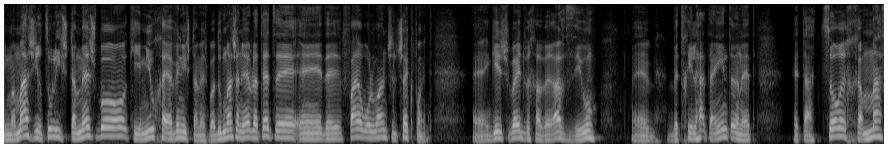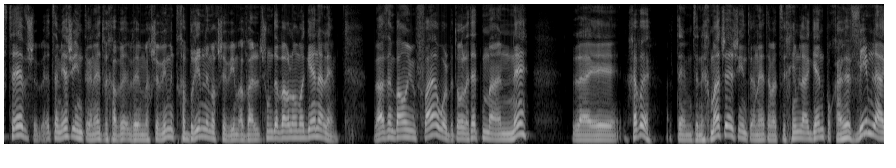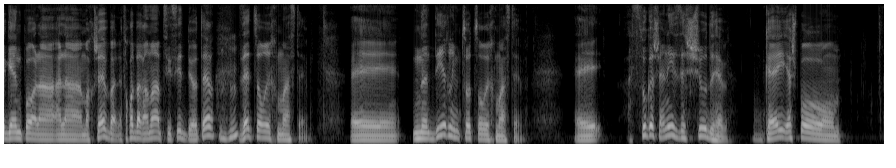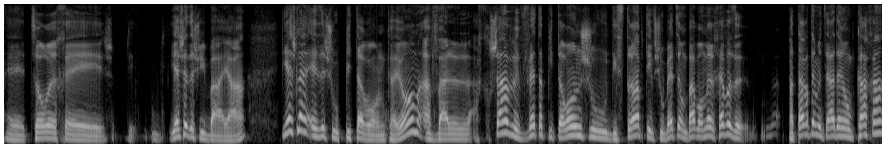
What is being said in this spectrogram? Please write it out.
אם ממש ירצו להשתמש בו כי הם יהיו חייבים להשתמש בו הדוגמה שאני אוהב לתת זה אה, זה firewall one של צ'ק פוינט. גיל שווייד וחבריו זיהו אה, בתחילת האינטרנט את הצורך ה-must have שבעצם יש אינטרנט וחבר, ומחשבים מתחברים למחשבים אבל שום דבר לא מגן עליהם. ואז הם באו עם firewall בתור לתת מענה לחבר'ה אתם זה נחמד שיש אינטרנט אבל צריכים להגן פה חייבים להגן פה על, ה, על המחשב לפחות ברמה הבסיסית ביותר mm-hmm. זה צורך have. אה, נדיר למצוא צורך have. אה, הסוג השני זה should have אוקיי יש פה אה, צורך אה, יש איזושהי בעיה יש לה איזשהו פתרון כיום אבל עכשיו הבאת פתרון שהוא disruptive שהוא בעצם בא ואומר חבר'ה זה פתרתם את זה עד היום ככה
